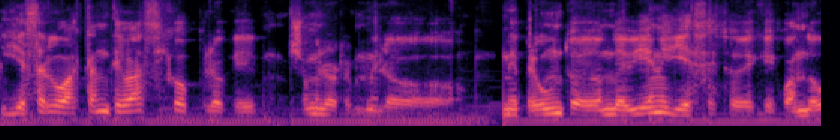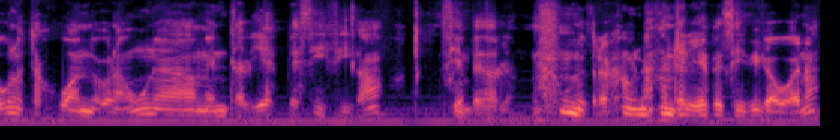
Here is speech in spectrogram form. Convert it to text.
Y es algo bastante básico, pero que yo me lo, me lo me pregunto de dónde viene, y es esto de que cuando uno está jugando con una mentalidad específica, siempre doble, uno trabaja con una mentalidad específica, bueno,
